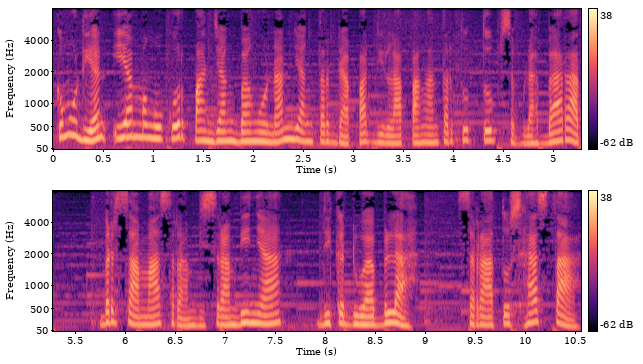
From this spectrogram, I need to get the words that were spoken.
Kemudian ia mengukur panjang bangunan yang terdapat di lapangan tertutup sebelah barat bersama serambi-serambinya di kedua belah, seratus hasta.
